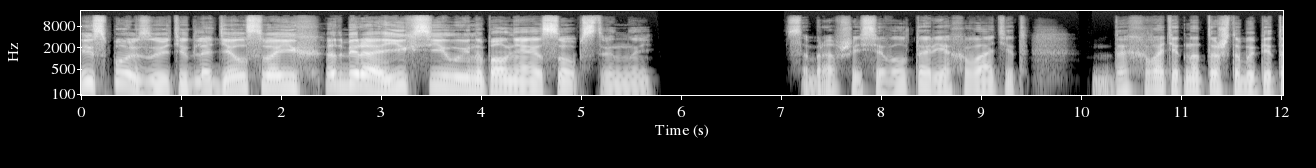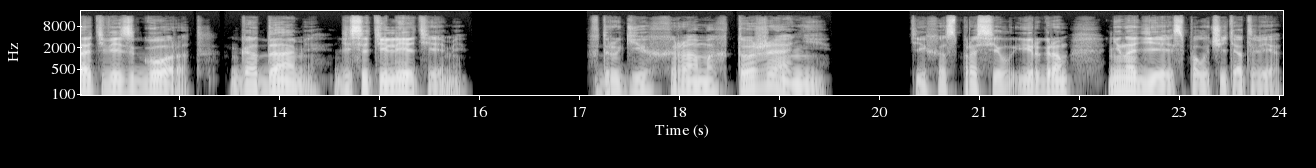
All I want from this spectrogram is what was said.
Используйте для дел своих, отбирая их силу и наполняя собственной. Собравшийся в алтаре хватит... Да хватит на то, чтобы питать весь город. Годами, десятилетиями. В других храмах тоже они? Тихо спросил Ирграм, не надеясь получить ответ.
